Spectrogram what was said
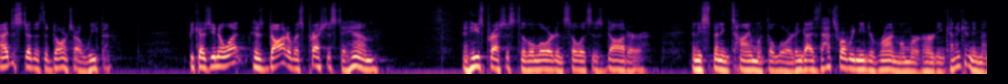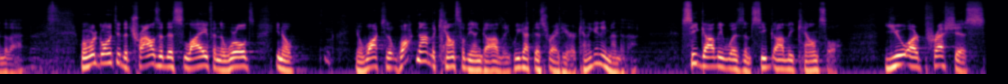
And I just stood at the door and started weeping. Because you know what? His daughter was precious to him, and he's precious to the Lord, and so is his daughter. And he's spending time with the Lord. And guys, that's where we need to run when we're hurting. Can I get an amen to that? When we're going through the trials of this life and the world's, you know, you know, walk, to the, walk not in the counsel of the ungodly. We got this right here. Can I get an amen to that? Seek godly wisdom, seek godly counsel. You are precious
